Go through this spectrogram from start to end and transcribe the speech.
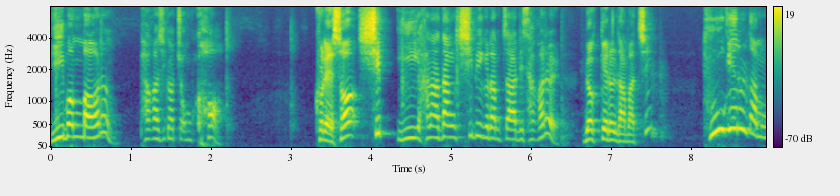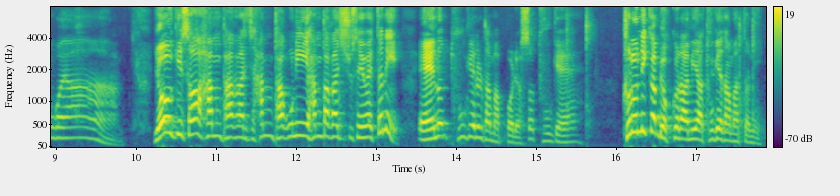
2번 마을은 바가지가 좀 커. 그래서 12 하나당 12g짜리 사과를 몇 개를 담았지? 두 개를 담은 거야. 여기서 한 바가지, 한 바구니, 한 바가지 주세요 했더니 애는 두 개를 담아버렸어, 두 개. 그러니까 몇 그램이야, 두 개 담았더니.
